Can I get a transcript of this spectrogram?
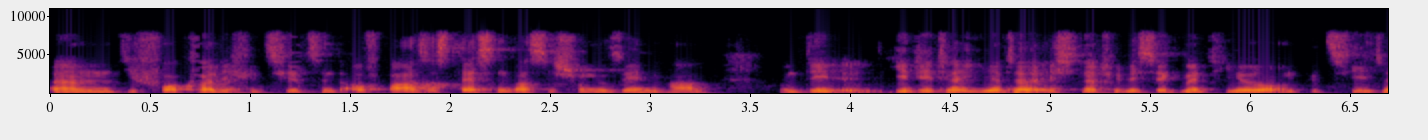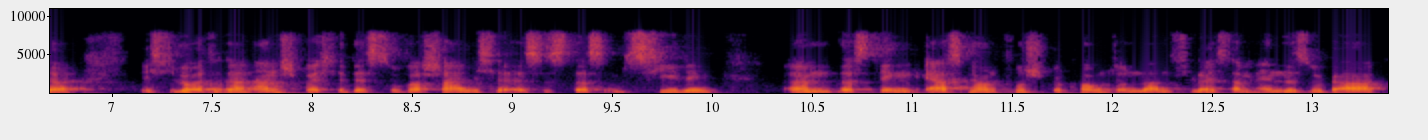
ähm, die vorqualifiziert sind auf Basis dessen, was sie schon gesehen haben. Und die, je detaillierter ich natürlich segmentiere und gezielter ich die Leute dann anspreche, desto wahrscheinlicher ist es, dass im Seeding ähm, das Ding erstmal einen Push bekommt und dann vielleicht am Ende sogar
